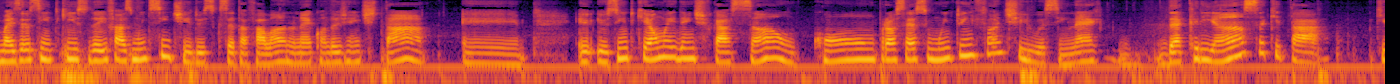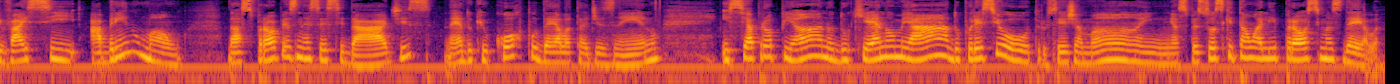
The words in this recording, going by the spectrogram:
mas eu sinto que isso daí faz muito sentido, isso que você está falando, né? Quando a gente está... É eu, eu, sinto que é uma identificação com um processo muito infantil, assim, né? Da criança que tá, que vai se abrindo mão das próprias necessidades, né? Do que o corpo dela tá dizendo e se apropriando do que é nomeado por esse outro, seja mãe, as pessoas que estão ali próximas dela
